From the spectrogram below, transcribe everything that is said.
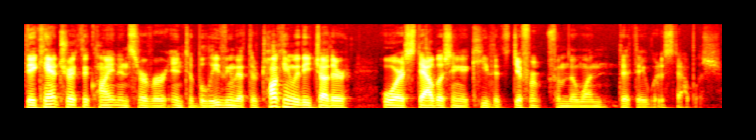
they can't trick the client and server into believing that they're talking with each other or establishing a key that's different from the one that they would establish.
